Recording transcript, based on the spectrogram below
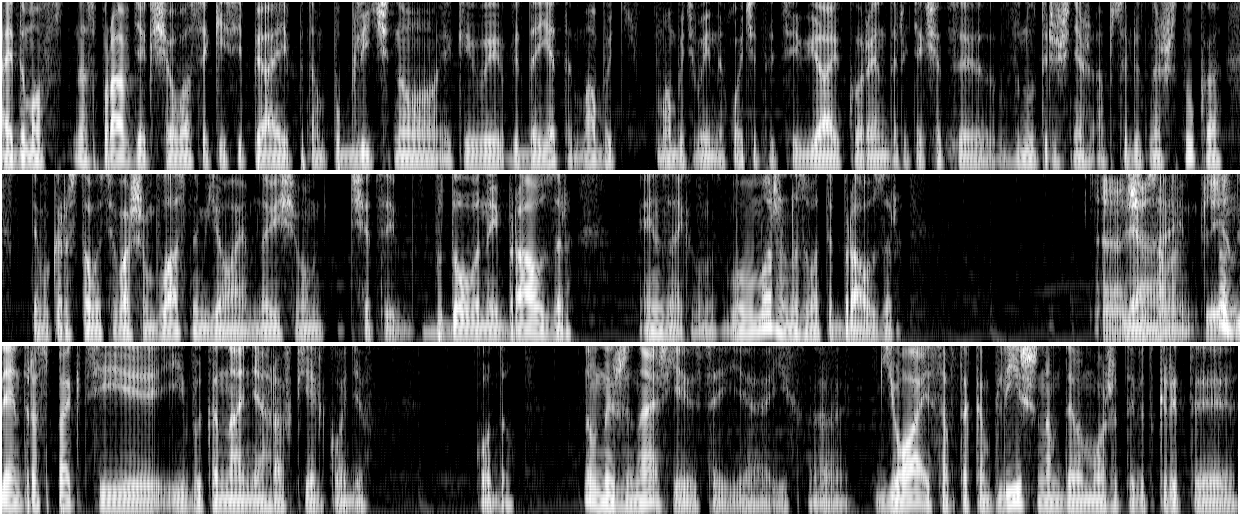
А я думав, насправді, якщо у вас якийсь API там публічно, який ви віддаєте, мабуть, мабуть, ви не хочете ці UI рендерити. Якщо це внутрішня абсолютна штука, де використовується вашим власним UI, навіщо вам ще цей вбудований браузер? Я не знаю, як ви можемо назвати браузер? А, для, що саме? Ну, для інтроспекції і виконання GraphQL кодів коду. Ну, в них же, знаєш, є цей е, їх е, UI з автокомплішеном, де ви можете відкрити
